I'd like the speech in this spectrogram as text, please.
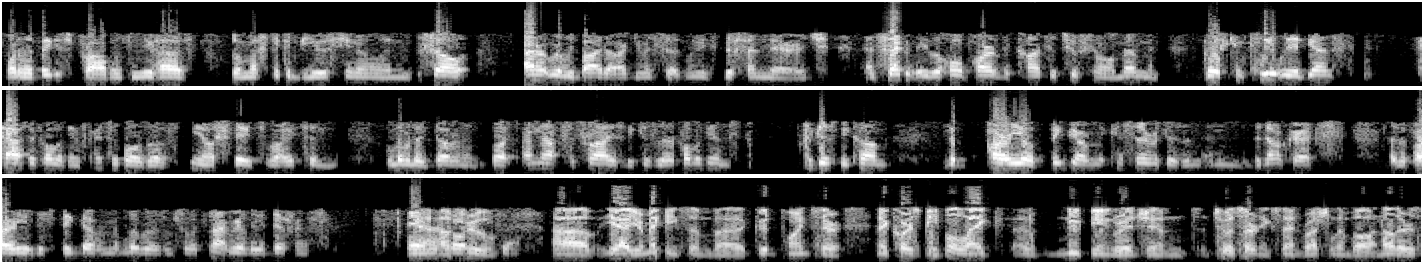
one of the biggest problems. And you have domestic abuse, you know, and so I don't really buy the arguments that we need to defend marriage. And secondly, the whole part of the constitutional amendment goes completely against past Republican principles of you know states' rights and limited government. But I'm not surprised because the Republicans have just become the party of big government conservatism, and the Democrats are the party of this big government liberalism. So it's not really a difference. Yeah, how true. Uh, yeah, you're making some uh, good points there. And of course, people like uh, Newt Gingrich and to a certain extent Rush Limbaugh and others,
